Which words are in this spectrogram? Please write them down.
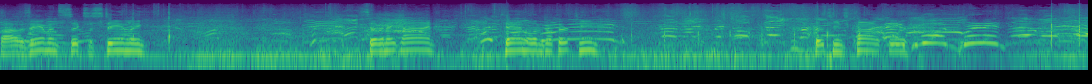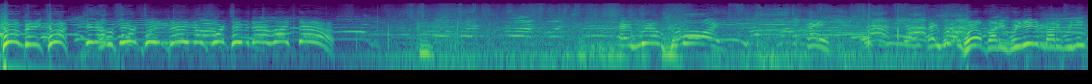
Five is Ammon, six is Stanley. Seven, eight, nine, 10, 11, 12, 13. 13's Klein, of Hey, come on, Brennan! Come on, B, come on! Get Number 14, B, number 14, but there, right there! Hey, Will, come on! Hey! Hey, Will! Well, buddy, we need him, buddy. We need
